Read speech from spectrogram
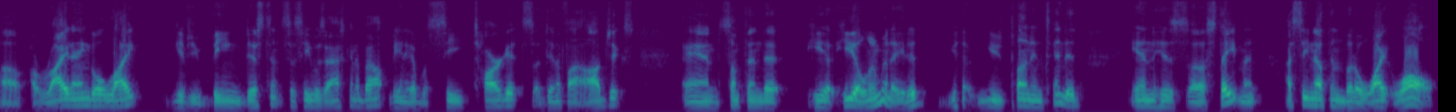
Uh, a right angle light gives you beam distance, as he was asking about, being able to see targets, identify objects, and something that he he illuminated, you pun intended, in his uh, statement. I see nothing but a white wall.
